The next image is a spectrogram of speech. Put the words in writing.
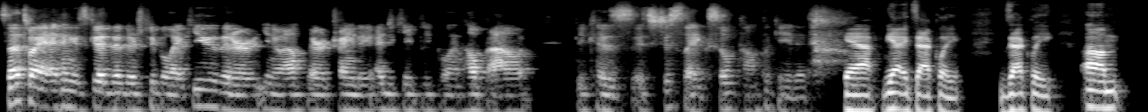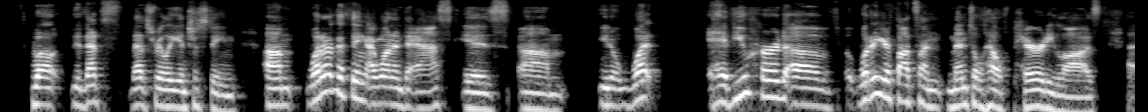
so that's why I think it's good that there's people like you that are you know out there trying to educate people and help out because it's just like so complicated. yeah, yeah, exactly, exactly. Um, well, that's that's really interesting. Um, one other thing I wanted to ask is, um, you know, what have you heard of? What are your thoughts on mental health parity laws? Uh,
